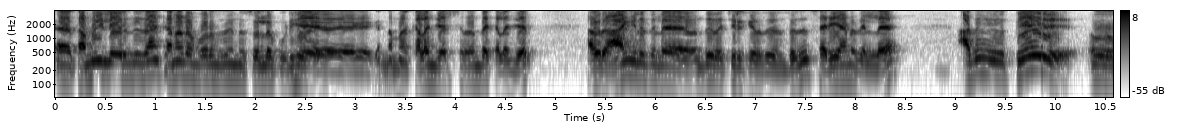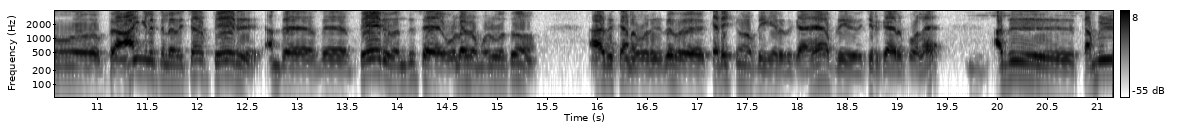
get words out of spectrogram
தமிழ்ல இருந்து தான் கன்னடம் பிறந்ததுன்னு சொல்லக்கூடிய நம்ம கலைஞர் சிறந்த கலைஞர். அவர் ஆங்கிலத்துல வந்து வச்சிருக்கிறது என்பது சரியானது இல்லை. அது பேரு இப்ப ஆங்கிலத்துல வச்சா பேரு அந்த பேரு வந்து ச- உலகம் முழுவதும் அதுக்கான ஒரு இது கிடைக்கும் அப்படிங்கிறதுக்காக அப்படி வச்சிருக்காரு போல. அது தமிழ்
